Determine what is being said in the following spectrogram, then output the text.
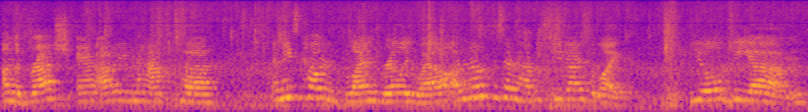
on the brush, and I don't even have to. And these colors blend really well. I don't know if this ever happens to you guys, but like you'll be um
